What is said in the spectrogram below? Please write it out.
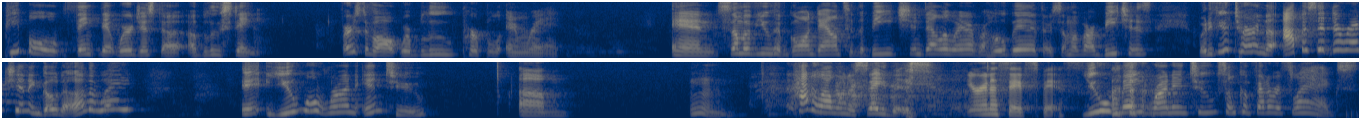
people think that we're just a, a blue state. First of all, we're blue, purple, and red. And some of you have gone down to the beach in Delaware, Rehoboth, or some of our beaches. But if you turn the opposite direction and go the other way, it, you will run into, um, mm, how do I want to say this? You're in a safe space. You may run into some Confederate flags.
